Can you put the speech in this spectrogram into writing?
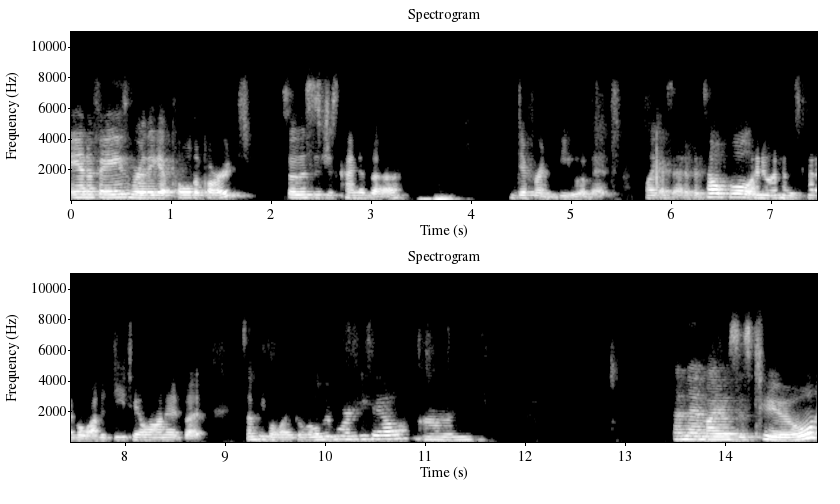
anaphase where they get pulled apart. So this is just kind of a different view of it. Like I said, if it's helpful, I know it has kind of a lot of detail on it, but some people like a little bit more detail. Um, and then meiosis two.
